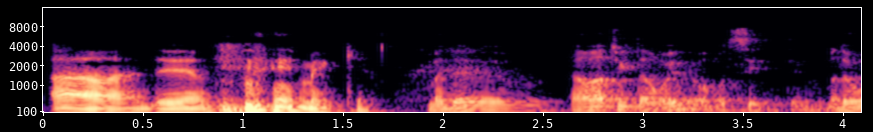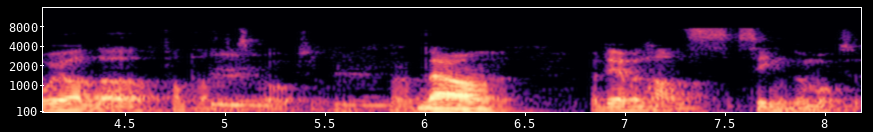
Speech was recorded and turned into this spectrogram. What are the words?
ja, det, det är mycket. Men det, ja, jag tyckte han var ju bra mot City. Men det var ju alla fantastiskt Mm. bra också. Mm. Men, Ja. men det är väl hans signum också.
